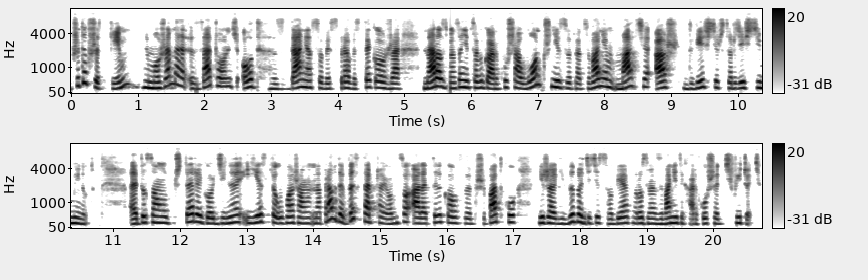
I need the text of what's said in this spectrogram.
Przede wszystkim możemy zacząć od zdania sobie sprawy z tego, że na rozwiązanie całego arkusza łącznie z wypracowaniem macie aż 240 minut. E, To są 4 godziny i jest to uważam naprawdę wystarczająco, ale tylko w przypadku, jeżeli Wy będziecie sobie rozwiązywanie tych arkuszy ćwiczyć.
